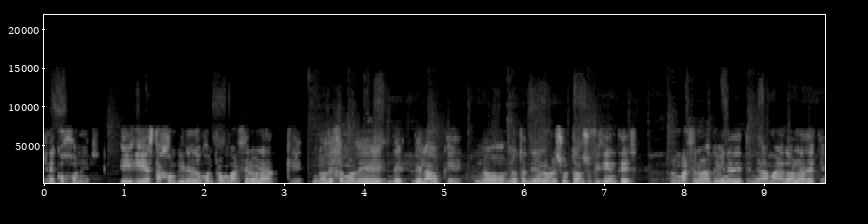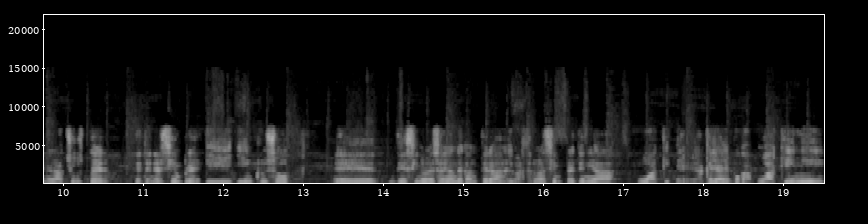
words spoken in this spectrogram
Tiene cojones. Y, estás compitiendo contra un Barcelona que no dejemos de, lado que no, tendría los resultados suficientes, pero un Barcelona que viene de tener a Maradona, de tener a Schuster, de tener siempre, e incluso eh, de si no les salían de cantera, el Barcelona siempre tenía en eh, aquella época o a Kini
